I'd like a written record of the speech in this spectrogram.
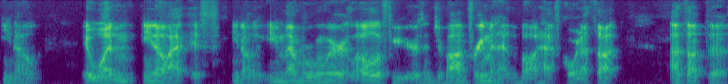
You know, it wasn't. You know, I, if you know you remember when we were at Loyola a few years and Javon Freeman had the ball at half court. I thought I thought the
